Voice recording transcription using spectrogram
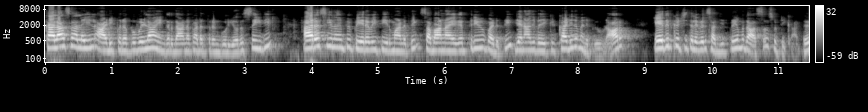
கலாசாலையில் ஆடிப்பிறப்பு விழா என்கிறதான படத்துடன் கூடிய ஒரு செய்தி. அரசியலமைப்பு பேரவை தீர்மானத்தை சபாநாயகர் திரிவுபடுத்தி ஜனாதிபதிக்கு கடிதம் அனுப்பியுள்ளார். எதிர்க்கட்சித் தலைவர் சஜித் பிரேமதாஸ் சுட்டிக்காட்டு.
